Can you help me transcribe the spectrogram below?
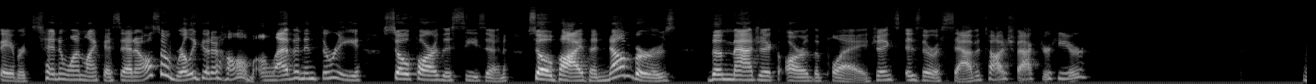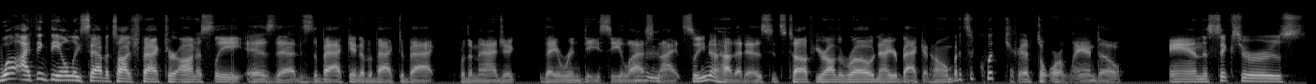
favorites. 10 and 1, like I said, and also really good at home. 11 and 3 so far this season. So by the numbers, the Magic are the play. Jenks, is there a sabotage factor here? Well, I think the only sabotage factor, honestly, is that this is the back end of a back to back for the Magic. They were in DC last mm-hmm. night. So you know how that is. It's tough. You're on the road. Now you're back at home, but it's a quick trip to Orlando. And the Sixers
